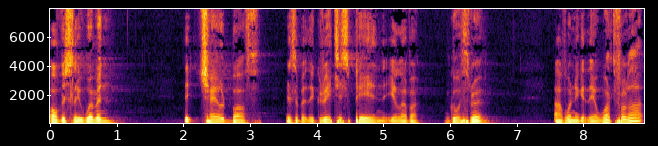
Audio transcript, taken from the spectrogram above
obviously women that childbirth is about the greatest pain that you'll ever go through. I want to get their word for that.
